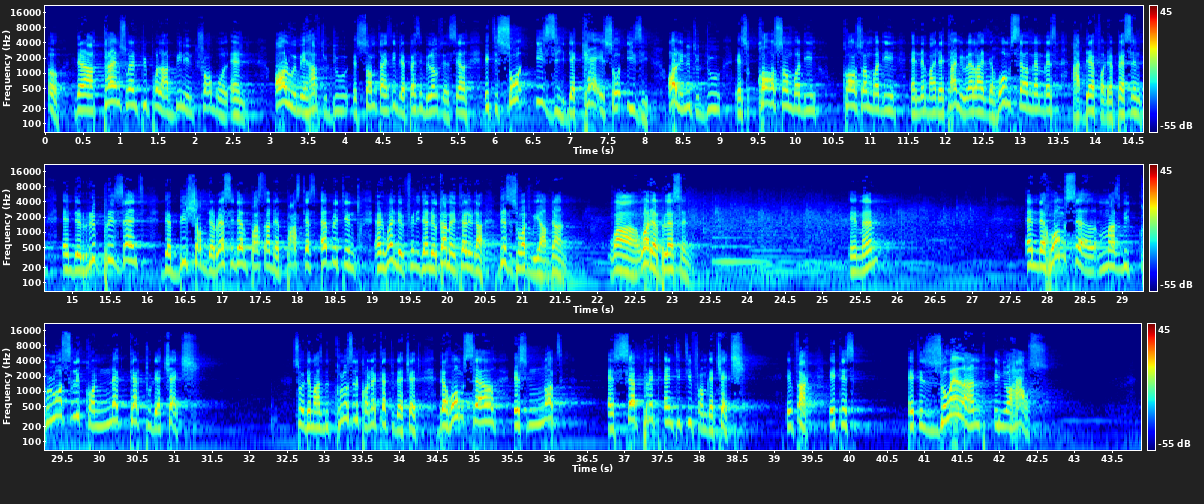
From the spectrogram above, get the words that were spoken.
Oh, there are times when people have been in trouble and all we may have to do is sometimes if the person belongs to a cell, it is so easy. The care is so easy. All you need to do is call somebody, call somebody, and then by the time you realize the home cell members are there for the person and they represent the bishop, the resident pastor, the pastors, everything. And when they finish, then they'll come and tell you that this is what we have done. Wow, what a blessing. Amen. And the home cell must be closely connected to the church. So they must be closely connected to the church. The home cell is not a separate entity from the church. In fact, it is it is Zoeland in your house.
